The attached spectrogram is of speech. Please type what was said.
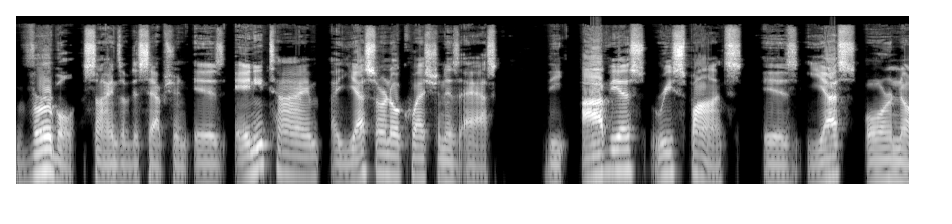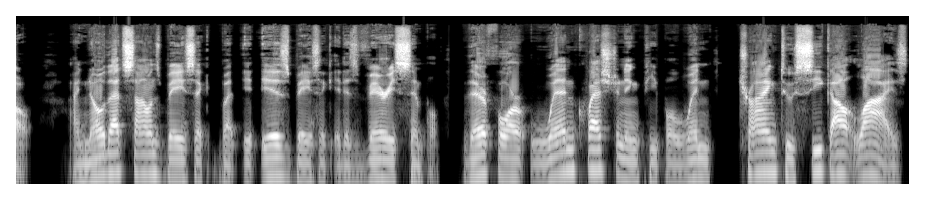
verbal signs of deception is anytime a yes or no question is asked, the obvious response is yes or no. I know that sounds basic, but it is basic. It is very simple. Therefore, when questioning people, when trying to seek out lies,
